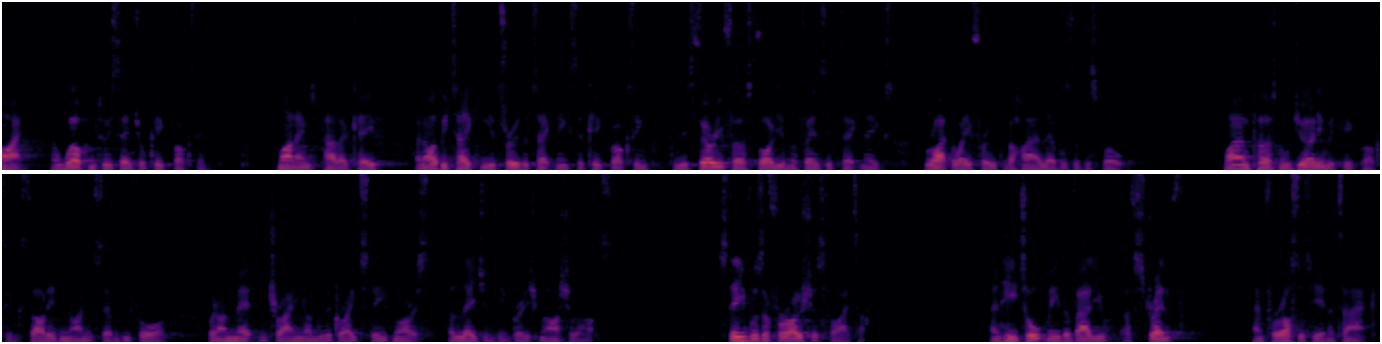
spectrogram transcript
Hi, and welcome to Essential Kickboxing. My name's Pat O'Keeffe, and I'll be taking you through the techniques of kickboxing from this very first volume, Offensive Techniques, right the way through to the higher levels of the sport. My own personal journey with kickboxing started in 1974 when I met and trained under the great Steve Morris, a legend in British martial arts. Steve was a ferocious fighter, and he taught me the value of strength and ferocity in attack.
